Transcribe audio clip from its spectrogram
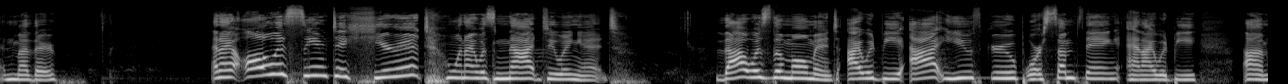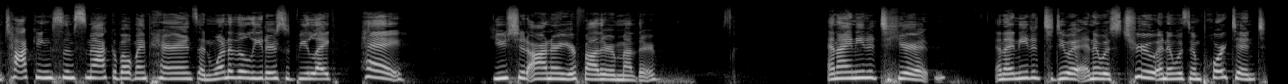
and mother. And I always seemed to hear it when I was not doing it. That was the moment I would be at youth group or something, and I would be um, talking some smack about my parents, and one of the leaders would be like, Hey, you should honor your father and mother. And I needed to hear it, and I needed to do it, and it was true, and it was important.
